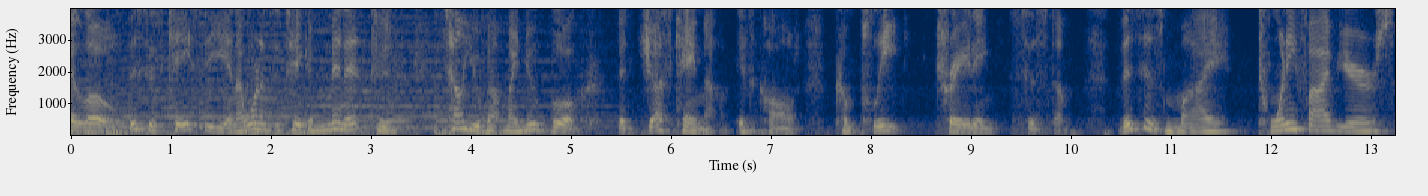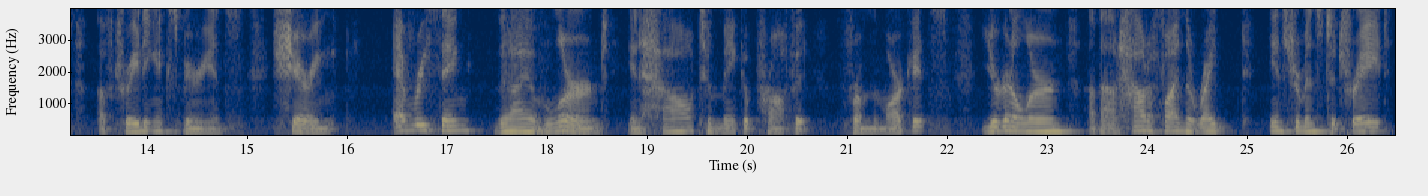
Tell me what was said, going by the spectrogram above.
Hello, this is Casey, and I wanted to take a minute to tell you about my new book that just came out. It's called Complete Trading System. This is my 25 years of trading experience, sharing everything that I have learned in how to make a profit from the markets. You're going to learn about how to find the right instruments to trade,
